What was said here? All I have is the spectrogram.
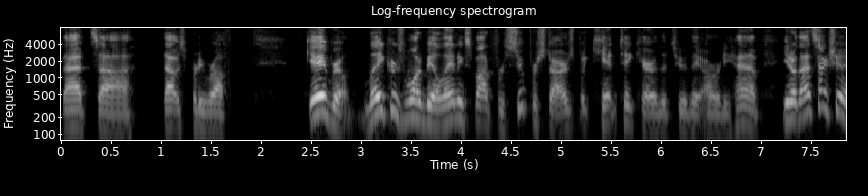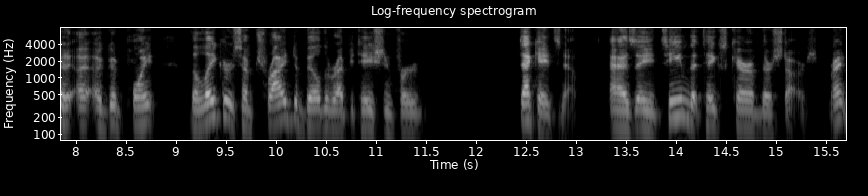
That uh that was pretty rough. Gabriel, Lakers want to be a landing spot for superstars, but can't take care of the two they already have. You know, that's actually a, a good point the Lakers have tried to build a reputation for decades now as a team that takes care of their stars, right?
